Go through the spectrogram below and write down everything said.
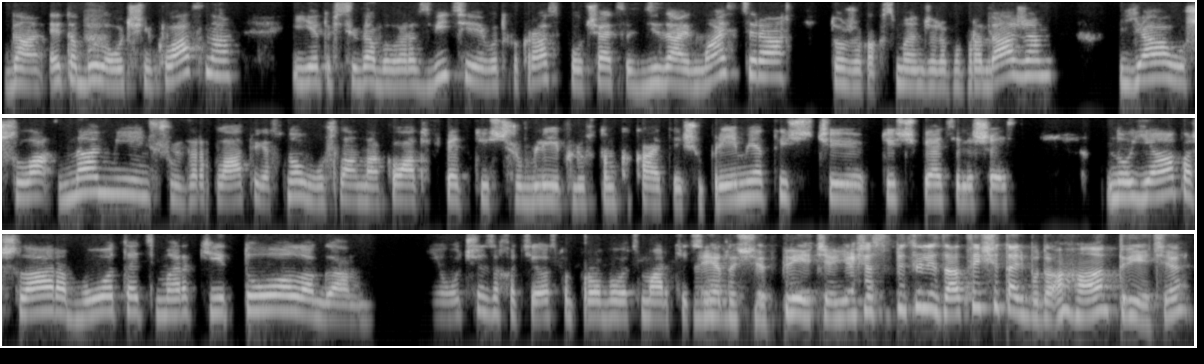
Да, это было очень классно, и это всегда было развитие. Вот как раз получается с дизайн-мастера, тоже как с менеджера по продажам, я ушла на меньшую зарплату, я снова ушла на оклад в 5000 рублей, плюс там какая-то еще премия тысячи, тысяч пять или шесть. Но я пошла работать маркетологом. Мне очень захотелось попробовать маркетинг. Следующее, третье. Я сейчас специализации считать буду. Ага, третье.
